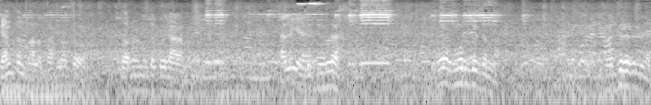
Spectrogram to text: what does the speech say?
ব্যন্তন ভালো থাকল তো গরমের মধ্যে পড়ে আরাম হয় এগুলো এগুলো মুরগির জন্য। দূরে দূরে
